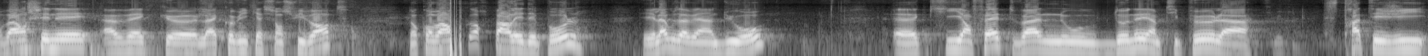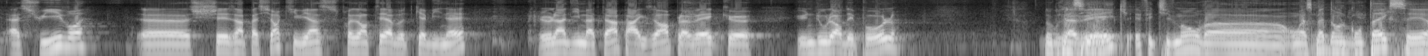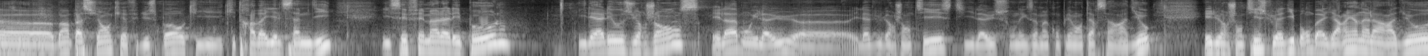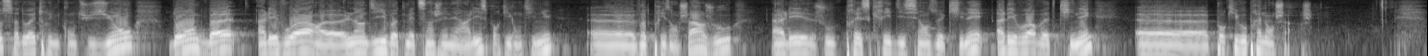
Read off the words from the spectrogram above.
On va enchaîner avec euh, la communication suivante. Donc on va encore parler d'épaule. Et là, vous avez un duo euh, qui, en fait, va nous donner un petit peu la stratégie à suivre euh, chez un patient qui vient se présenter à votre cabinet le lundi matin, par exemple, avec une douleur d'épaule. Donc Vous merci Eric. Effectivement, on va, on va se mettre dans le contexte. C'est ben, un patient qui a fait du sport, qui, qui travaillait le samedi. Il s'est fait mal à l'épaule. Il est allé aux urgences et là, bon, il a eu, euh, il a vu l'urgentiste, il a eu son examen complémentaire, sa radio, et l'urgentiste lui a dit bon bah il y a rien à la radio, ça doit être une contusion, donc bah, allez voir euh, lundi votre médecin généraliste pour qu'il continue euh, votre prise en charge ou allez, je vous prescris 10 séances de kiné, allez voir votre kiné pour qu'il vous prenne en charge.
